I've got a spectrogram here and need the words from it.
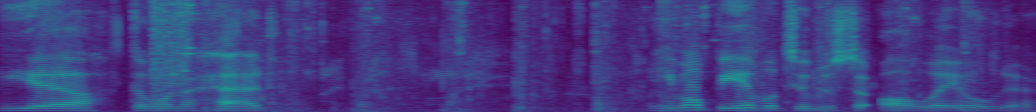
Yeah, the one I had. He won't be able to because they're all the way over there.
